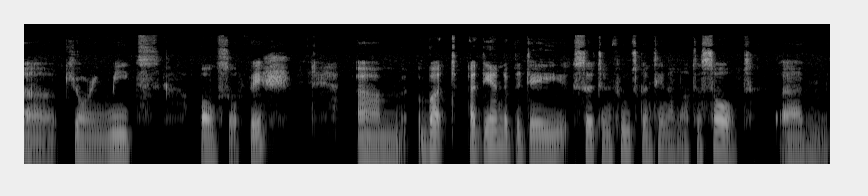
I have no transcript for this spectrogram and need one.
uh, curing meats, also fish. Um, but at the end of the day, certain foods contain a lot of salt. Um,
